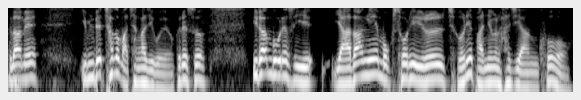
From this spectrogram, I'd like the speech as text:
그 다음에 임대차도 마찬가지고요. 그래서 이러한 부분에서 이 야당의 목소리를 전혀 반영을 하지 않고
